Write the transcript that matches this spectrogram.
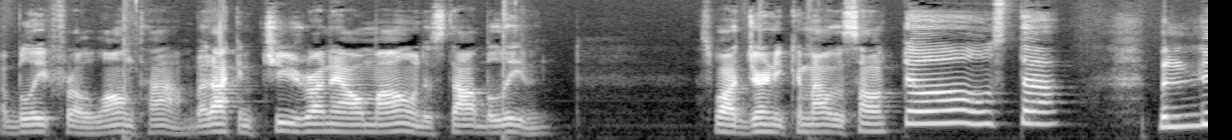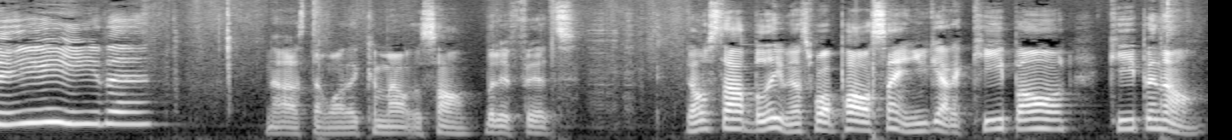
I believed for a long time, but I can choose right now on my own to stop believing. That's why Journey come out with the song, "Don't Stop Believing." No, that's not why they come out with the song, but it fits. Don't stop believing. That's what Paul's saying. You got to keep on keeping on.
